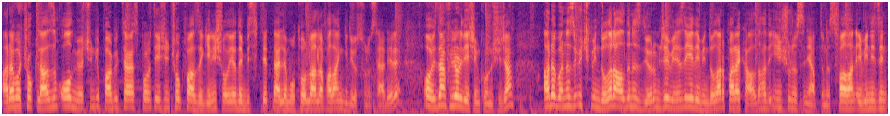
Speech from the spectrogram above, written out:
araba çok lazım olmuyor. Çünkü public transportation çok fazla geniş oluyor ya da bisikletlerle, motorlarla falan gidiyorsunuz her yere. O yüzden Florida için konuşacağım. Arabanızı 3000 dolar aldınız diyorum. Cebinizde 7000 dolar para kaldı. Hadi insurance'ını yaptınız falan. Evinizin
